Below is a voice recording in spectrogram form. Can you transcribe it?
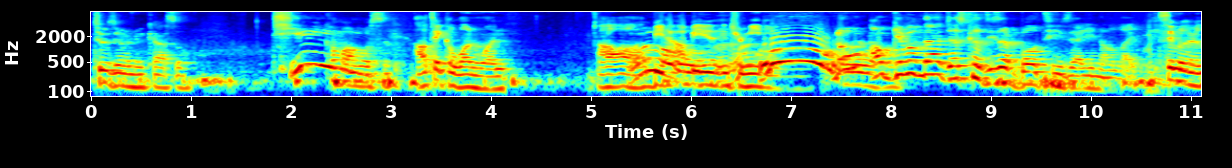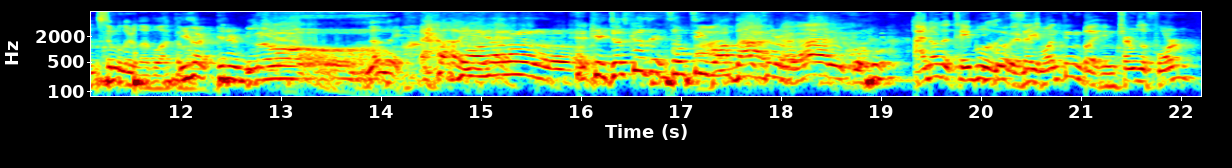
2-0 Newcastle. Come Come on, Wilson. I'll take a one-one. I'll, I'll be I'll be an intermediate, No, I'll give him that just because these are both teams that you know like. similar similar level at the These are intermediate. No. No, no, No, no, no, no, no, no. Okay, just because some team lost that zero. I know the table says mí. one thing, but in terms of form,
